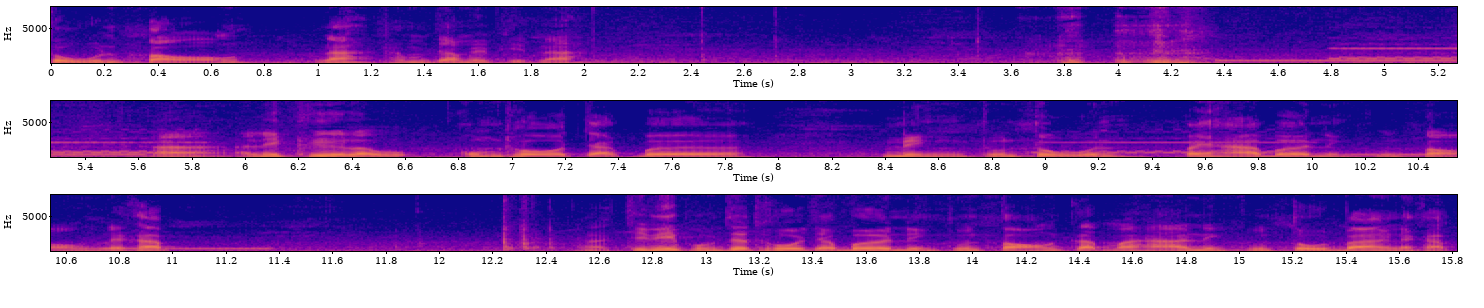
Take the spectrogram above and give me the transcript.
ศูนย์สองนะถ้าผมจำไม่ผิดนะอ่าอันนี้คือเราผมโทรจากเบอร์หนึ่งศูนย์ศูนย์ไปหาเบอร์หนึ่งศูนย์สองนะครับ ทีนี้ผมจะโทรจากเบอร์หนึ่งศูนย์สองกลับมาหาหนึ่งศูนย์ศูนย์บ้างนะครับ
